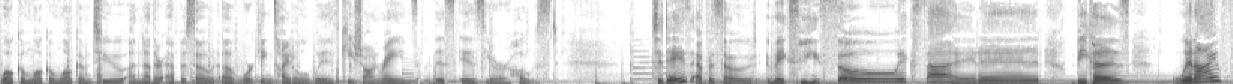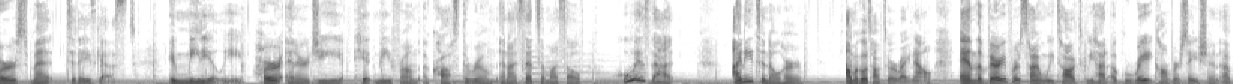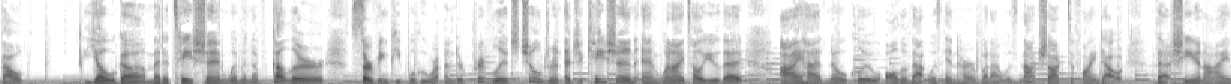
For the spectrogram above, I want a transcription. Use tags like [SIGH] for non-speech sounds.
Welcome, welcome, welcome to another episode of Working Title with Keyshawn Rains. This is your host. Today's episode makes me [LAUGHS] so excited because when I first met today's guest, immediately her energy hit me from across the room, and I said to myself, Who is that? I need to know her. I'm gonna go talk to her right now. And the very first time we talked, we had a great conversation about yoga, meditation, women of color, serving people who were underprivileged, children, education. And when I tell you that I had no clue all of that was in her, but I was not shocked to find out that she and I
